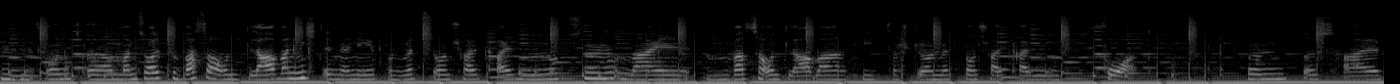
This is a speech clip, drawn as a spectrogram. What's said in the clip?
Mhm. Und äh, man sollte Wasser und Lava nicht in der Nähe von Redstone-Schaltkreisen benutzen, weil Wasser und Lava, die zerstören Redstone-Schaltkreise sofort. Und deshalb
